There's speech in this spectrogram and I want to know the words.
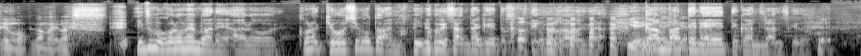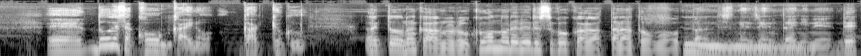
でも頑張ります。いつもこのメンバーであのこの今日仕事あの井上さんだけとかっていうのが多いから 頑張ってねっていう感じなんですけど、えー、どうでした？今回の楽曲えっとなんかあの録音のレベルすごく上がったなと思ったんですね全体にね。で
